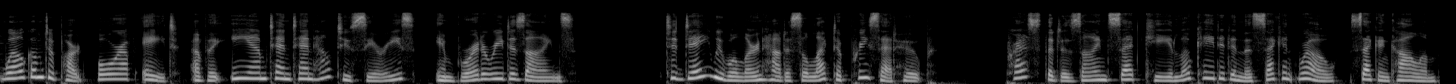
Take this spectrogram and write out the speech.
Welcome to part 4 of 8 of the EM1010 How-To series, Embroidery Designs. Today we will learn how to select a preset hoop. Press the Design Set key located in the second row, second column.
